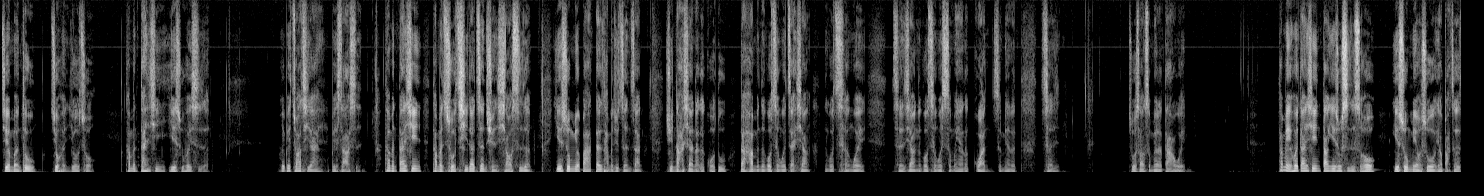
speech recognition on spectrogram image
这些门徒就很忧愁，他们担心耶稣会死了，会被抓起来被杀死。他们担心他们所期待政权消失了，耶稣没有办法带着他们去征战，去拿下哪个国度，让他们能够成为宰相，能够成为丞相，能够成为什么样的官，什么样的臣，坐上什么样的大位。他们也会担心，当耶稣死的时候，耶稣没有说要把这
